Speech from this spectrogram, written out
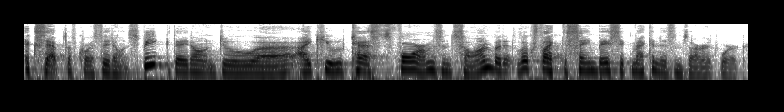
except, of course, they don't speak, they don't do uh, IQ tests, forms, and so on, but it looks like the same basic mechanisms are at work.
